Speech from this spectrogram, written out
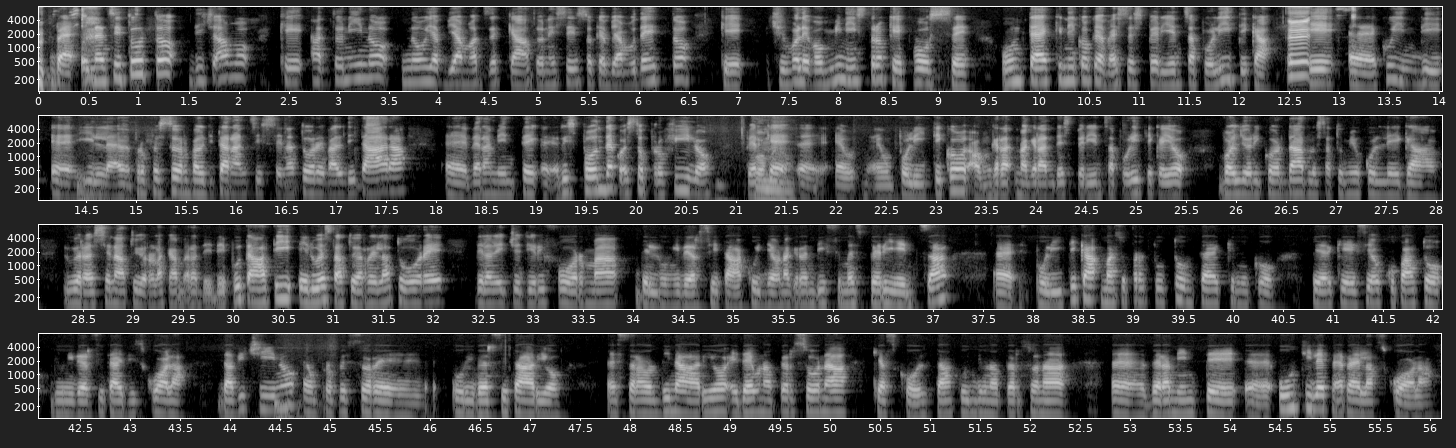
Beh, innanzitutto diciamo che Antonino noi abbiamo azzeccato, nel senso che abbiamo detto che ci voleva un ministro che fosse un tecnico che avesse esperienza politica E... e eh, quindi eh, il professor Valditara, anzi il senatore Valditara, eh, veramente eh, risponde a questo profilo perché no. eh, è, un, è un politico, ha un gra- una grande esperienza politica. Io voglio ricordarlo, è stato mio collega lui era al Senato, io ero alla Camera dei Deputati e lui è stato il relatore della legge di riforma dell'università, quindi ha una grandissima esperienza eh, politica, ma soprattutto un tecnico perché si è occupato di università e di scuola da vicino, è un professore universitario eh, straordinario ed è una persona che ascolta, quindi una persona eh, veramente eh, utile per la scuola.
